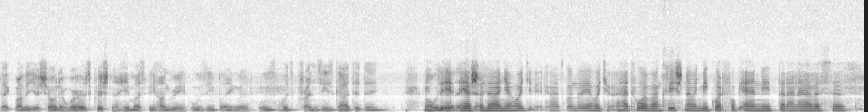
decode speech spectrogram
Like Mother Yashoda, where is Krishna? He must be hungry. Who's he playing with? Who's what friends he's got today? Mint anxiety. anya, hogy azt gondolja, hogy hát hol van Krishna, hogy mikor fog enni, talán elveszett.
